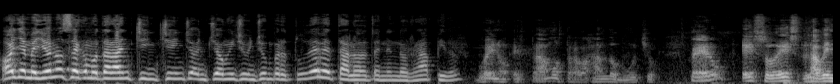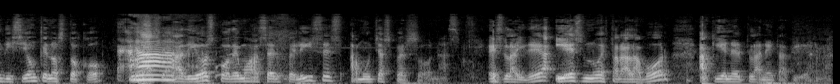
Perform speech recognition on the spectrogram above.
óyeme, yo no sé cómo estarán chin chin, chon chon y chun chun, pero tú debes estarlo teniendo rápido. Bueno, estamos trabajando mucho. Pero eso es la bendición que nos tocó. Gracias Ah. a Dios podemos hacer felices a muchas personas. Es la idea y es nuestra labor aquí en el planeta Tierra.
